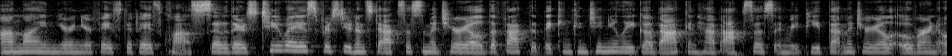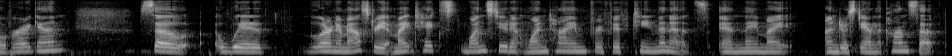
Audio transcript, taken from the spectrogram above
online, you're in your face-to-face class. So there's two ways for students to access the material. The fact that they can continually go back and have access and repeat that material over and over again. So with learner mastery, it might take one student one time for 15 minutes and they might understand the concept.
